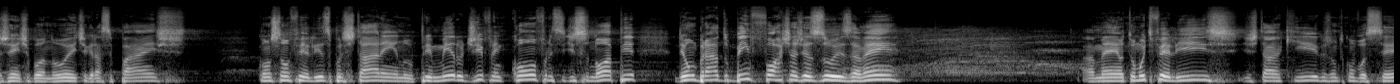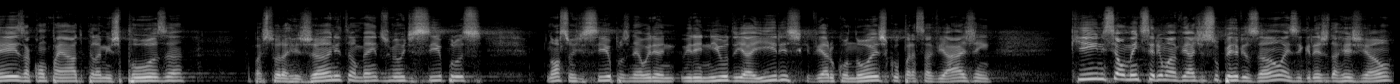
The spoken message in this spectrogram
Gente, boa noite, graça e paz. Como estão felizes por estarem no primeiro Different Conference de Sinop, dê um brado bem forte a Jesus, amém? Amém. Eu estou muito feliz de estar aqui junto com vocês, acompanhado pela minha esposa, a pastora Rejane, e também dos meus discípulos, nossos discípulos, né, o Irenildo e a Iris, que vieram conosco para essa viagem, que inicialmente seria uma viagem de supervisão às igrejas da região,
